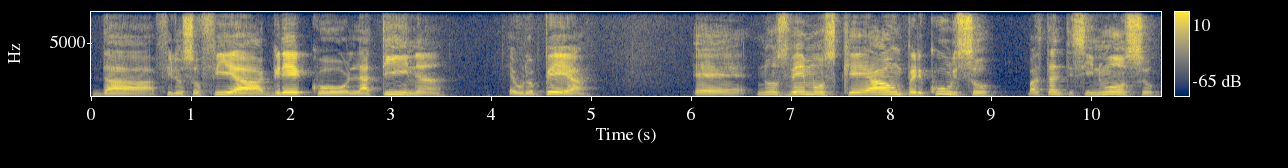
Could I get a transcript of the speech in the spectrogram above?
da filosofia greco-latina europeia, eh, nós vemos que há um percurso bastante sinuoso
